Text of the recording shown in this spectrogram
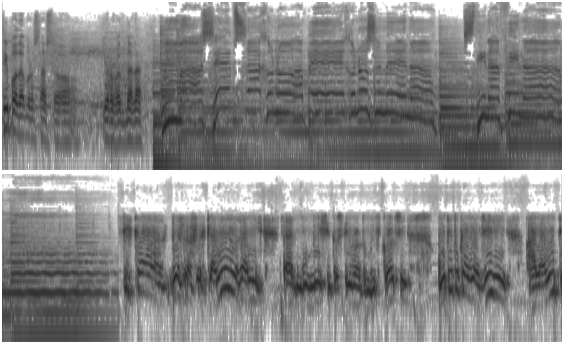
τίποτα μπροστά στο Γιώργο Νταλά. Μας σε ψάχνω απέγνωσμένα Στην Αθήνα μου Φυσικά δεν θα κανένας θα, μην- θα κουμπίσει το στίγμα του Μπιθκότσι, ούτε του Καζατζίδη, αλλά ούτε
